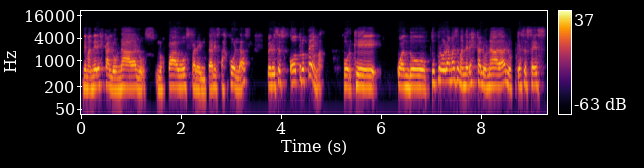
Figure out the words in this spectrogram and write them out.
de manera escalonada los, los pagos para evitar estas colas, pero ese es otro tema, porque cuando tú programas de manera escalonada, lo que haces es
